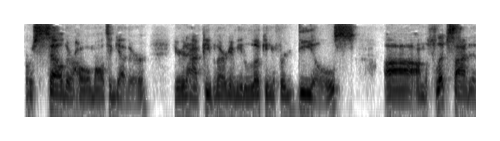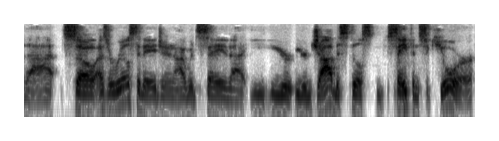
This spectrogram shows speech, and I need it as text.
or sell their home altogether. You're going to have people that are going to be looking for deals uh, on the flip side of that. So, as a real estate agent, I would say that your your job is still safe and secure,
